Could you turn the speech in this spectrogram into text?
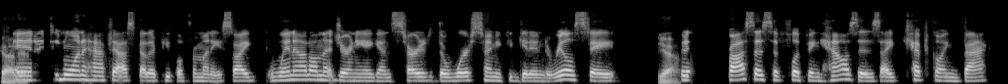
Got and it. I didn't want to have to ask other people for money. So I went out on that journey again, started at the worst time you could get into real estate. Yeah. But process of flipping houses, I kept going back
